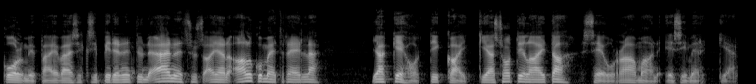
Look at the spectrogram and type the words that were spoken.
kolmipäiväiseksi pidennetyn äänestysajan alkumetreillä ja kehotti kaikkia sotilaita seuraamaan esimerkkiään.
